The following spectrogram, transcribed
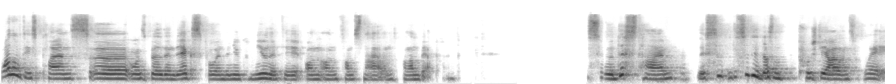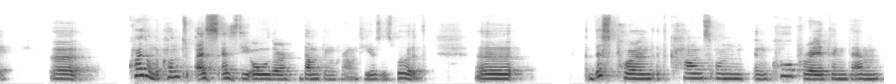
one of these plans uh, was building the expo in the new community on, on Thompson Island, Columbia Point. so this time, the, the city doesn't push the islands away. Uh, quite on the contrary, as, as the older dumping ground users would. Uh, at this point, it counts on incorporating them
